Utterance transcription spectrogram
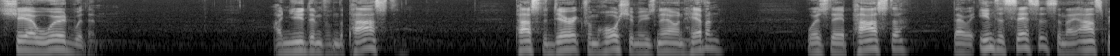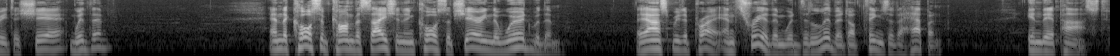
share a word with them. I knew them from the past. Pastor Derek from Horsham, who's now in heaven, was their pastor. They were intercessors and they asked me to share with them. And the course of conversation and course of sharing the word with them, they asked me to pray. And three of them were delivered of things that had happened in their past.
